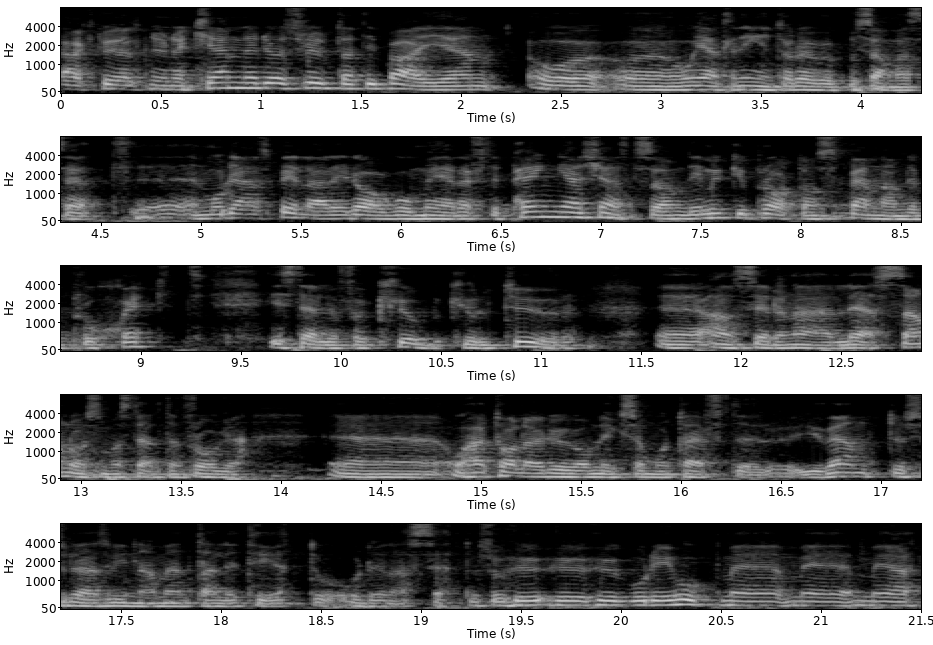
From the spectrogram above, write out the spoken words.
aktuellt nu när Kennedy har slutat i Bayern och, och, och egentligen ingen tar över på samma sätt. En modern spelare idag går mer efter pengar känns det som. Det är mycket prat om spännande projekt istället för klubbkultur. Eh, anser den här läsaren då som har ställt en fråga. Eh, och här talar du om liksom att ta efter Juventus och deras vinnarmentalitet och, och deras sätt. Och så hur, hur, hur går det ihop med, med, med att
